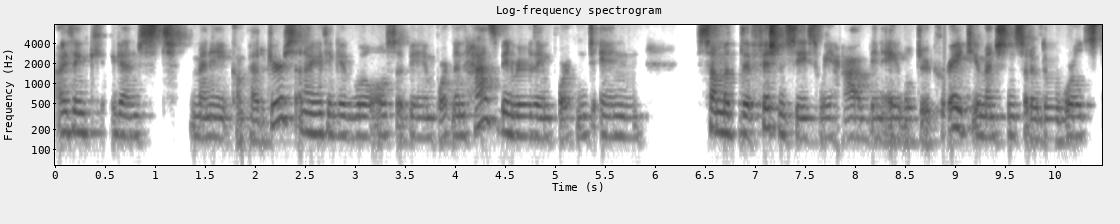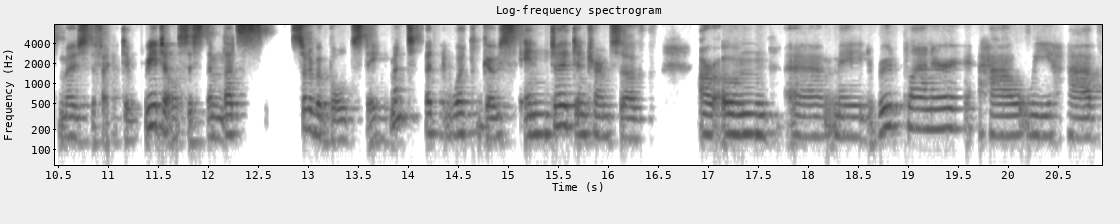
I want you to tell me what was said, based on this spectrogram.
i think against many competitors and i think it will also be important and has been really important in some of the efficiencies we have been able to create. You mentioned sort of the world's most effective retail system. That's sort of a bold statement, but what goes into it in terms of our own uh, made route planner, how we have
